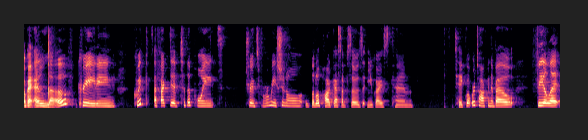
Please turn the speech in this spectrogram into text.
Okay, I love creating quick, effective, to the point, transformational little podcast episodes that you guys can take what we're talking about, feel it,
